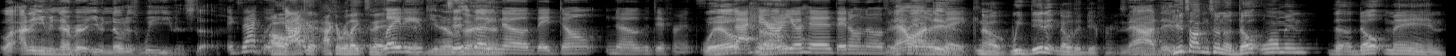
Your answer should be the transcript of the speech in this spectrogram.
like I didn't even never even notice weave and stuff. Exactly. oh, I can I can relate to that. ladies, You know just so you know, they don't know the difference. If Well, you got hair no. on your head, they don't know if it's Now real I or do. fake. No, we didn't know the difference. Now I do. You're talking to an adult woman. The adult man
